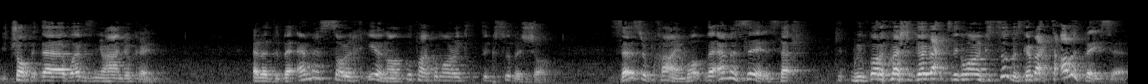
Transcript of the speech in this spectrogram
you chop it there. Whatever's in your hand, your kohen. Says Reb Chaim, well, the MS is that we've got a question. Go back to the Gemara Kesubas. Go back to Aleph base here.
